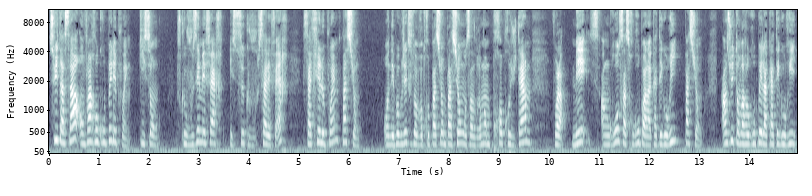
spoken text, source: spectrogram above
Suite à ça, on va regrouper les points qui sont ce que vous aimez faire et ce que vous savez faire. Ça crée le point passion. On n'est pas obligé que ce soit votre passion, passion au sens vraiment propre du terme. Voilà. Mais en gros, ça se regroupe en la catégorie passion. Ensuite, on va regrouper la catégorie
